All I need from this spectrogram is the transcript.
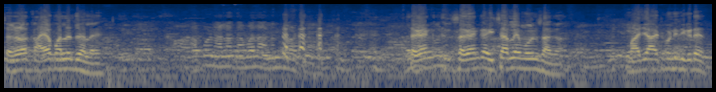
सगळं कायापालट झालंय. आपण आलात आम्हाला आनंद वाटला. सगळ्यां सगळ्यांका विचारलंय म्हणून सांगा. माझ्या आठवणी तिकडे आहेत.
